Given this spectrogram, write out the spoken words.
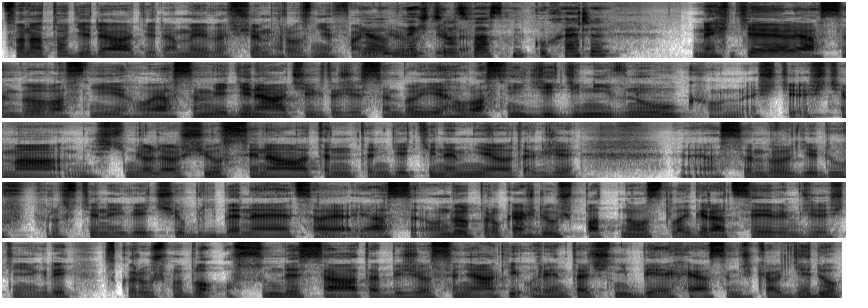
Co na to děda? Děda mi ve všem hrozně fandil. Jo, nechtěl děda. s vás mít kuchaře? Nechtěl, já jsem byl vlastně jeho, já jsem jedináček, takže jsem byl jeho vlastně jediný vnuk. On ještě, ještě, má, ještě měl dalšího syna, ale ten, ten děti neměl, takže Já jsem byl dědův prostě největší oblíbenec a já se, on byl pro každou špatnost, legraci, vím, že ještě někdy skoro už mu bylo 80 a běžel se nějaký orientační běh a já jsem říkal, dědo,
